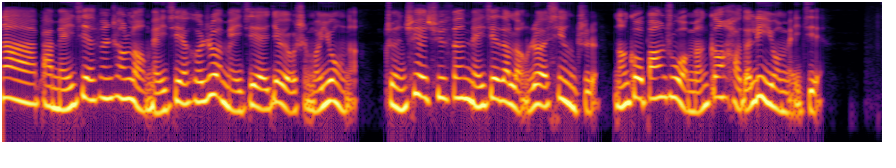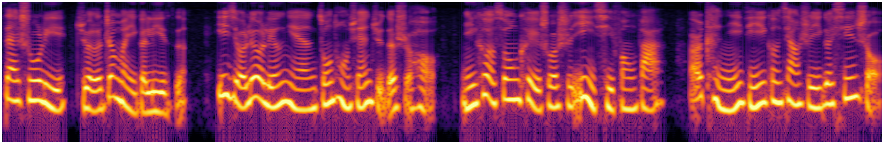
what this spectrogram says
那把媒介分成冷媒介和热媒介又有什么用呢？准确区分媒介的冷热性质，能够帮助我们更好地利用媒介。在书里举了这么一个例子：一九六零年总统选举的时候，尼克松可以说是意气风发，而肯尼迪更像是一个新手，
